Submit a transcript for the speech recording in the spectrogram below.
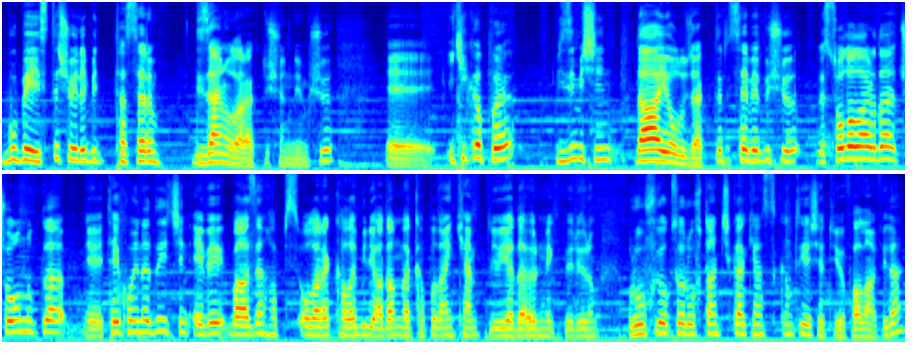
bu base'te şöyle bir tasarım dizayn olarak düşündüğüm şu. Ee, iki kapı bizim için daha iyi olacaktır. Sebebi şu ve sololarda çoğunlukla e, tek oynadığı için eve bazen hapis olarak kalabiliyor. Adamlar kapıdan kempliyor ya da örnek veriyorum. Roof yoksa roof'tan çıkarken sıkıntı yaşatıyor falan filan.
